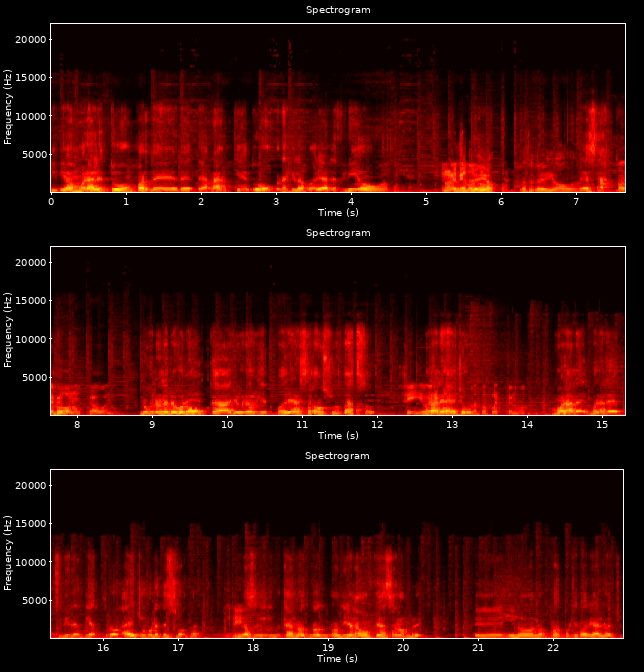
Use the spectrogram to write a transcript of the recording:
Iván Morales tuvo un par de, de, arranques, tuvo una que la podría haber definido no le pegó. no se atrevió. Exacto. No le pegó nunca, weón. Nunca, no le pegó nunca. Yo creo que podría haber sacado un zurdazo. Sí, Morales ha hecho. Fuerte nomás. Morales, Morales, si bien es diestro, ha hecho goles de zurda. Y no, claro, no, no, tiene la confianza el hombre. Eh, y no, no, porque podría haberlo hecho.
